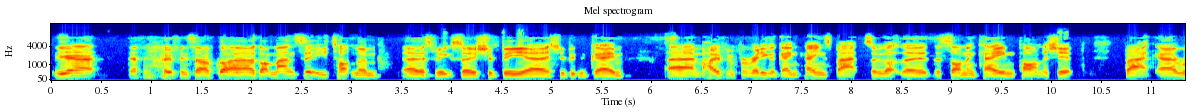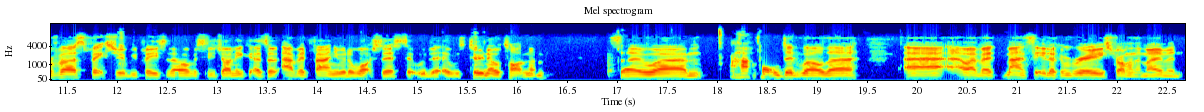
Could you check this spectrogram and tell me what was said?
Yeah, definitely hoping so. I've got uh, I've got Man City, Tottenham uh, this week, so it should be uh, should be a good game. Um, hoping for a really good game. Kane's back, so we've got the the Son and Kane partnership back. Uh, reverse fixture, you'll be pleased to know. Obviously, Johnny, as an avid fan, you would have watched this. It would it was two 0 Tottenham, so um, Uh-huh. Tottenham did well there. Uh, however, Man City looking really strong at the moment.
